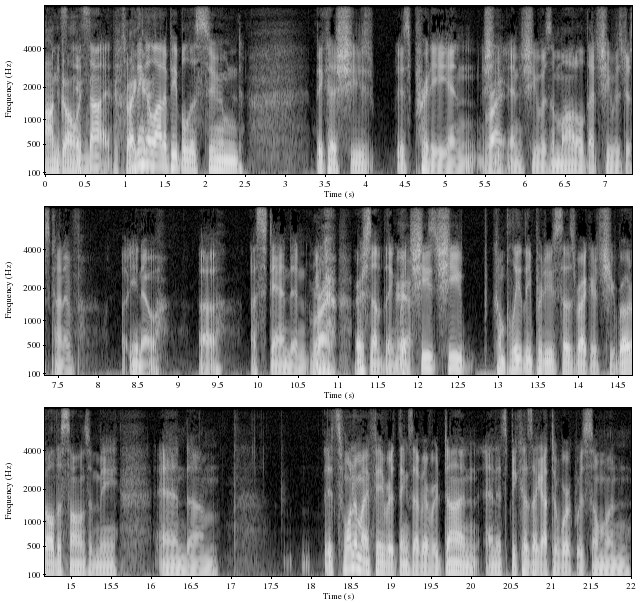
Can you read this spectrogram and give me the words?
It's- ongoing It's, not. It's I think a a- lot of people assumed because she is pretty and she, Right. and she was a model that she was just kind of, you know, uh, a stand-in Right. know, or something. But Yeah. she she completely produced those records. She wrote all the songs with me, and um, it's one of my favorite things I've ever done. And it's because I got to work with someone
